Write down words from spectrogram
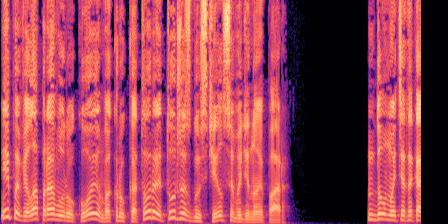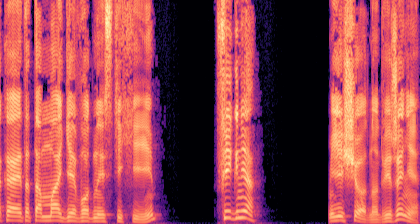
и повела правой рукой, вокруг которой тут же сгустился водяной пар. «Думать, это какая-то там магия водной стихии?» «Фигня!» Еще одно движение,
